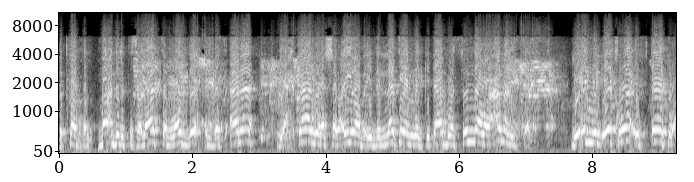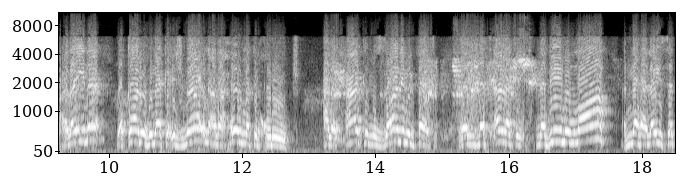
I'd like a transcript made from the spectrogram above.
اتفضل. بعد الاتصالات سنوضح المسألة بأحكامها الشرعية وبإذلتها من الكتاب والسنة وعمل السلف. لأن الإخوة افتاتوا علينا وقالوا هناك إجماع على حرمة الخروج. على الحاكم الظالم الفاسد. والمسألة ندين الله أنها ليست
